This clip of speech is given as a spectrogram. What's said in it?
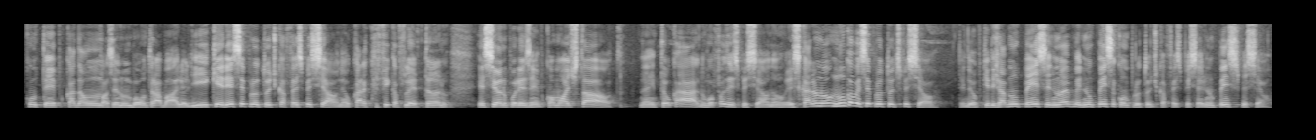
com o tempo cada um fazendo um bom trabalho ali e querer ser produtor de café especial, né? O cara que fica flertando, esse ano, por exemplo, commodity está alta né? Então, ah, não vou fazer especial, não. Esse cara não, nunca vai ser produtor de especial, entendeu? Porque ele já não pensa, ele não, é, ele não pensa como produtor de café especial, ele não pensa especial.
